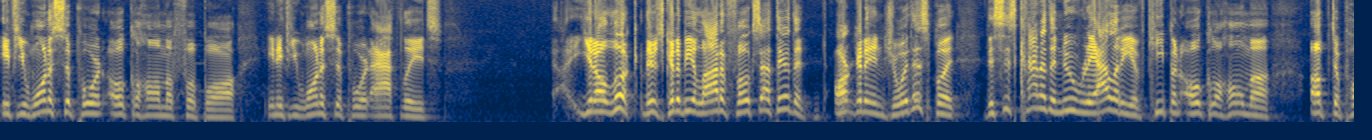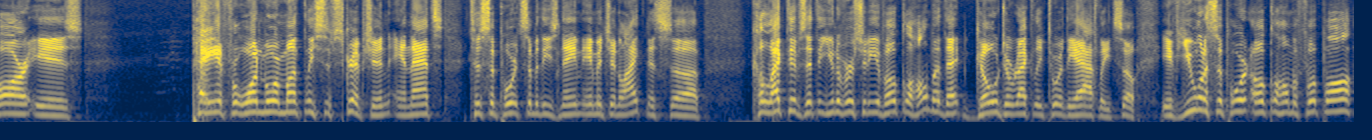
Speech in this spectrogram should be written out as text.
if you want to support Oklahoma football and if you want to support athletes, you know, look, there's going to be a lot of folks out there that aren't going to enjoy this, but this is kind of the new reality of keeping Oklahoma up to par is paying it for one more monthly subscription, and that's to support some of these name, image, and likeness uh, collectives at the University of Oklahoma that go directly toward the athletes. So if you want to support Oklahoma football,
